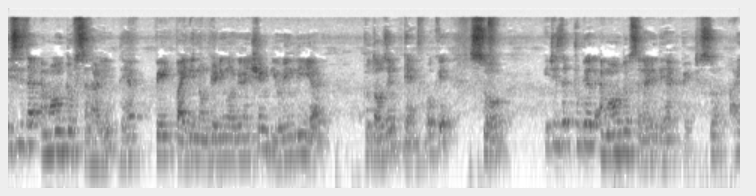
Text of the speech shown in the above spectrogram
this is the amount of salary they have paid by the non-trading organization during the year 2010 okay? So it is the total amount of salary they have paid. So i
